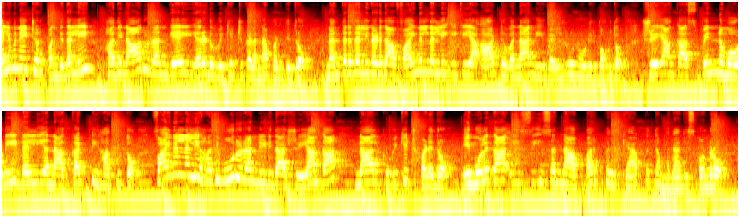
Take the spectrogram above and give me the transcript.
ಎಲಿಮಿನೇಟರ್ ಪಂದ್ಯದಲ್ಲಿ ಹದಿನಾರು ರನ್ಗೆ ಎರಡು ವಿಕೆಟ್ಗಳನ್ನು ಪಡೆದಿದ್ರು. ನಂತರದಲ್ಲಿ ನಡೆದ ಫೈನಲ್ನಲ್ಲಿ ಈಕೆಯ ಆಟವನ್ನ ನೀವೆಲ್ಲರೂ ನೋಡಿರಬಹುದು. ಶ್ರೇಯಾಂಕ ಸ್ಪಿನ್ ಮೋಡಿ ಡೆಲ್ಲಿಯನ್ನ ಕಟ್ಟಿ ಹಾಕಿತ್ತು. ಫೈನಲ್ನಲ್ಲಿ ಹದಿಮೂರು ರನ್ ನೀಡಿದ ಶ್ರೇಯಾಂಕ ನಾಲ್ಕು ವಿಕೆಟ್ ಪಡೆದ್ರು. ಈ ಮೂಲಕ ಈ ಸೀಸನ್ನ ಪರ್ಪಲ್ ಕ್ಯಾಪ್ ತಮ್ಮದಾಗಿಸಿಕೊಂಡ್ರು.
